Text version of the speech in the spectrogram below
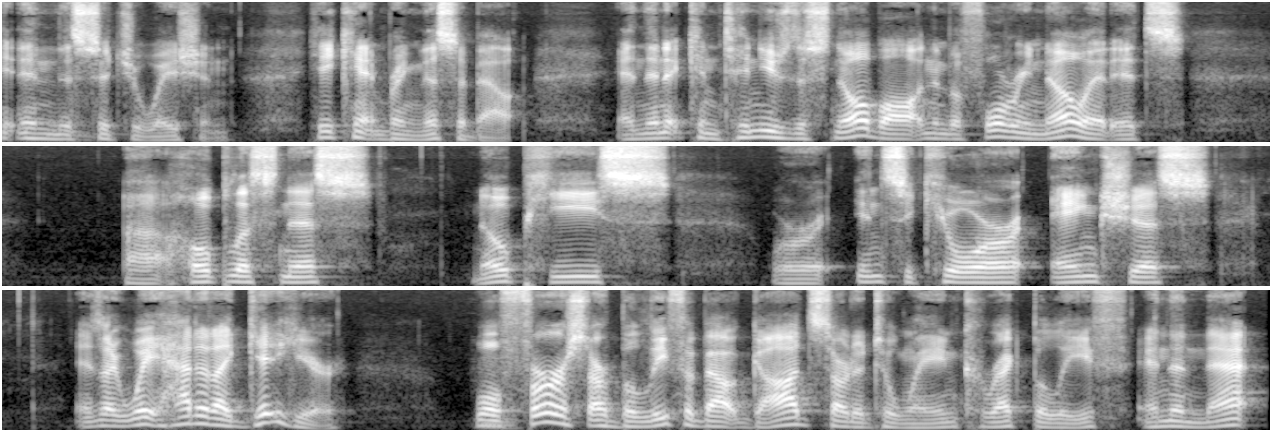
in this situation. He can't bring this about. And then it continues to snowball. And then before we know it, it's uh, hopelessness, no peace. We're insecure, anxious. And it's like, wait, how did I get here? Well, hmm. first, our belief about God started to wane, correct belief. And then that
